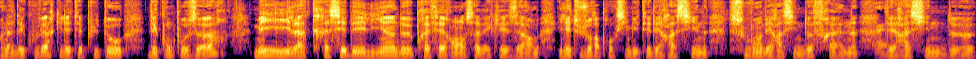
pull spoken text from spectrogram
on a découvert qu'il était plutôt décomposeur, mais il a tressé des liens de préférence avec les arbres. Il est toujours à proximité des racines, souvent des racines de frênes, des racines de,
